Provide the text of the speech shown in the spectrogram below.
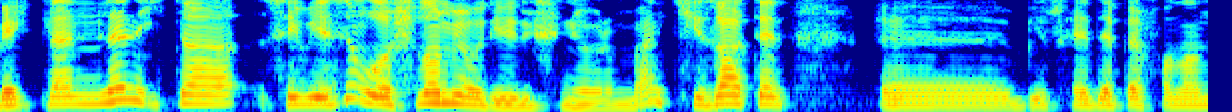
beklenilen ikna seviyesine ulaşılamıyor diye düşünüyorum ben. Ki zaten e, bir HDP falan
